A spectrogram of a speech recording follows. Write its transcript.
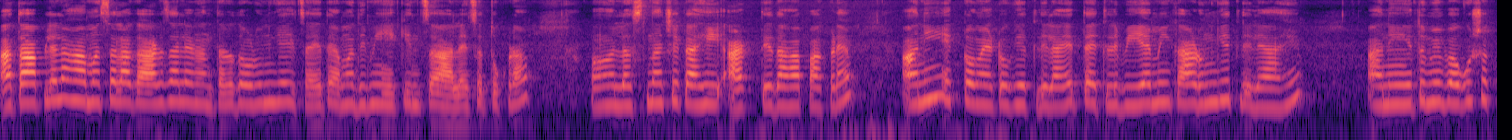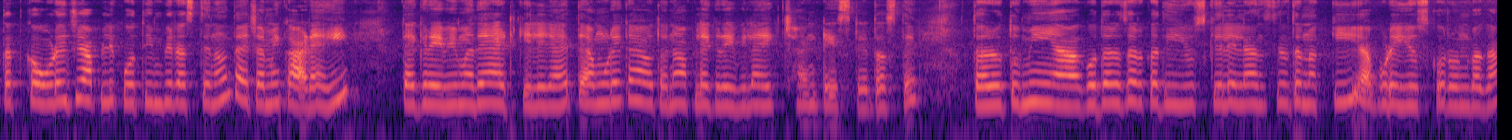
आता आपल्याला हा मसाला गार झाल्यानंतर दळून घ्यायचा आहे. त्यामध्ये मी एक इंच आल्याचा तुकडा लसणाचे काही आठ ते दहा पाकड्या आणि एक टोमॅटो घेतलेला आहे. त्यातले बिया मी काढून घेतलेल्या आहे. आणि तुम्ही बघू शकतात कवडे जी आपली कोथिंबीर असते ना त्याच्या मी काड्याही त्या ग्रेव्हीमध्ये ॲड केलेल्या आहेत. त्यामुळे काय होतं ना आपल्या ग्रेव्हीला एक छान टेस्ट येत असते. तर तुम्ही या अगोदर जर कधी यूज केलेला असेल तर नक्की यापुढे यूज करून बघा.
